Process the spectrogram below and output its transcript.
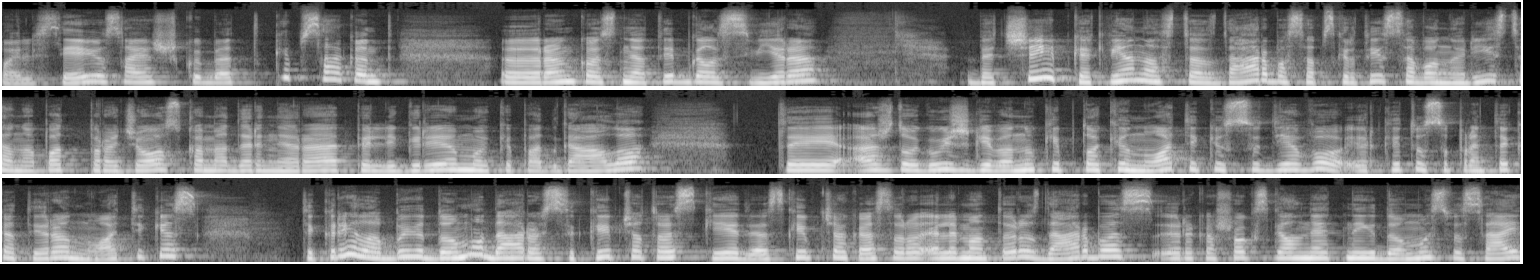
palsėjus, aišku, bet kaip sakant, e, rankos netaip gal svyra. Bet šiaip kiekvienas tas darbas, apskritai savanorystė nuo pat pradžios, kuomet dar nėra piligrimų iki pat galo, tai aš daugiau išgyvenu kaip tokį nuotykį su Dievu. Ir kai tu supranti, kad tai yra nuotykis, tikrai labai įdomu darosi, kaip čia tos kėdės, kaip čia kas elementarus darbas ir kažkoks gal net neįdomus visai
